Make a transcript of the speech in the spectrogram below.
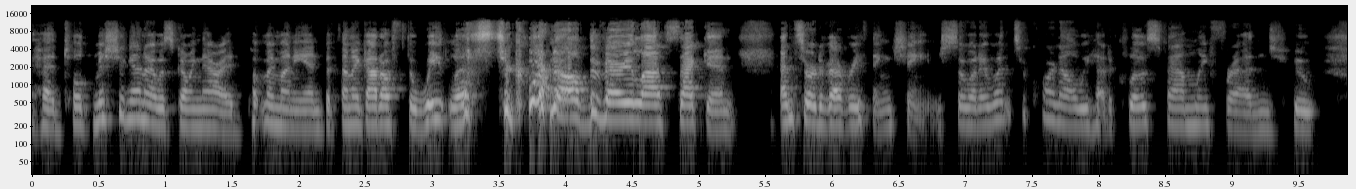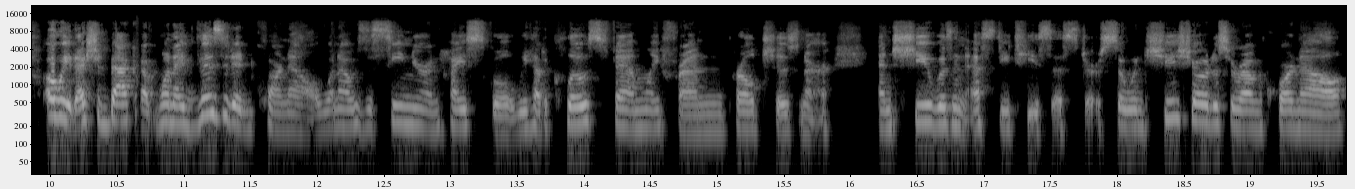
had told Michigan I was going there. I had put my money in, but then I got off the wait list to Cornell at the very last second, and sort of everything changed. So when I went to Cornell, we had a close family friend who, oh, wait, I should back up. When I visited Cornell, when I was a senior in high school, we had a close family friend, Pearl Chisner, and she was an SDT sister. So when she showed us around Cornell,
